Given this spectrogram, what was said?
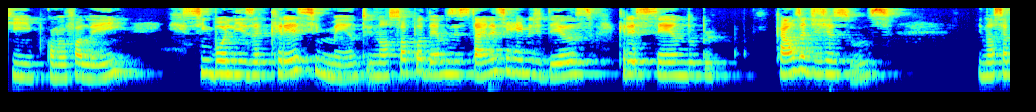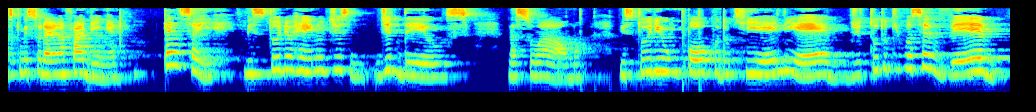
que, como eu falei, simboliza crescimento, e nós só podemos estar nesse reino de Deus crescendo por causa de Jesus. E nós temos que misturar na farinha. Pensa aí, misture o reino de, de Deus na sua alma misture um pouco do que ele é, de tudo que você vê,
